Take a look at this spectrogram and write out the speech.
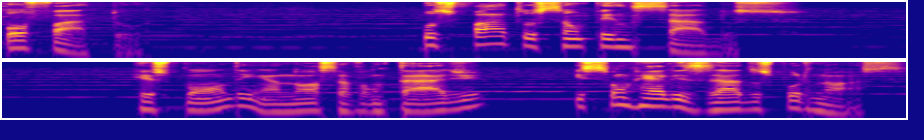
O fato. Os fatos são pensados, respondem à nossa vontade e são realizados por nós.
